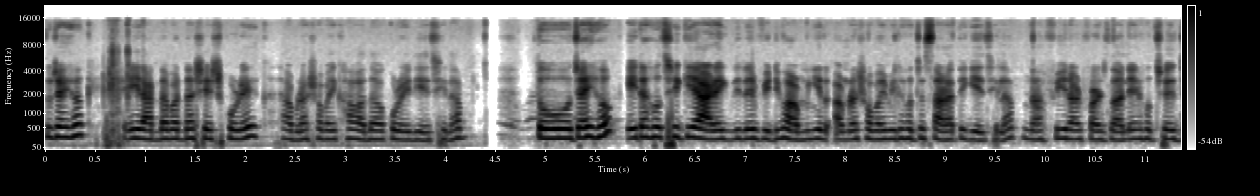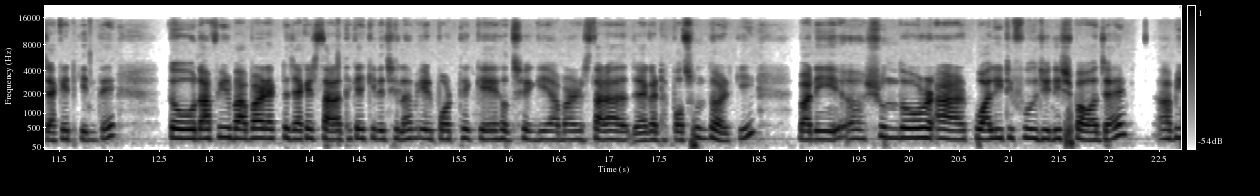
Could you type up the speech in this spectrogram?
তো যাই হোক, এই রান্নাবান্না শেষ করে আমরা সবাই খাওয়া দাওয়া করে নিয়েছিলাম। তো যাই হোক, এটা হচ্ছে গিয়ে আরেক দিনের ভিডিও আমি, আমরা সবাই মিলে হচ্ছে সারাতে গিয়েছিলাম, নাফির আর ফারজানের হচ্ছে জ্যাকেট কিনতে। তো নাফির বাবার একটা জ্যাকেট সারা থেকে কিনেছিলাম। এরপর থেকে হচ্ছে গিয়ে আমার সারা জায়গাটা পছন্দ আর কি। মানে সুন্দর আর কোয়ালিটিফুল জিনিস পাওয়া যায়। আমি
